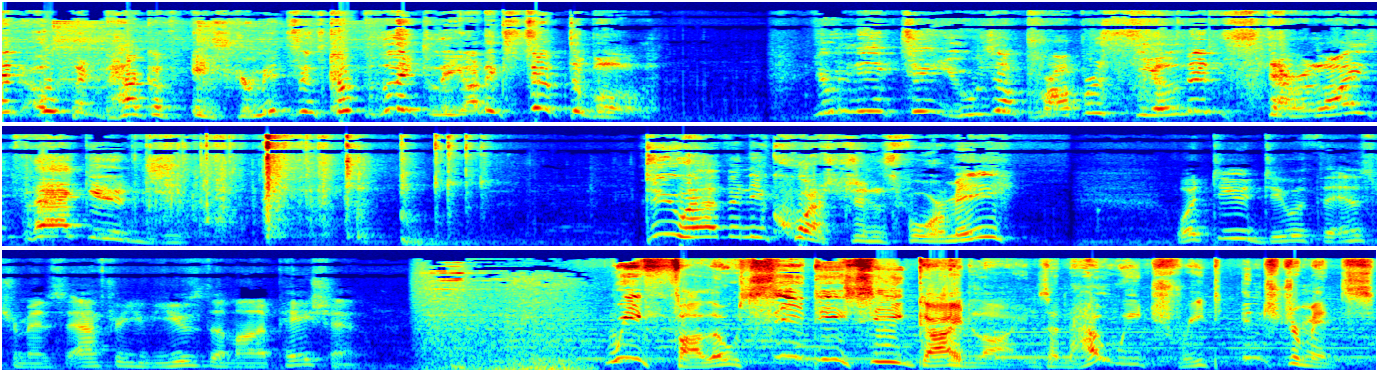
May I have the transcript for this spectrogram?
That open pack of instruments is completely unacceptable. You need to use a proper sealed and sterilized package. Do you have any questions for me? What do you do with the instruments after you've used them on a patient? We follow CDC guidelines on how we treat instruments.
